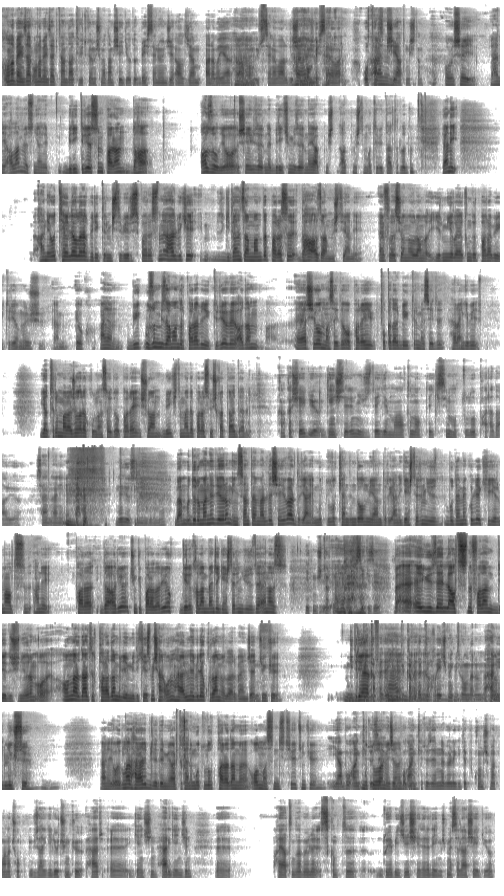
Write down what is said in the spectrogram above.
Ona benzer ona benzer bir tane daha tweet görmüşüm. Adam şey diyordu. 5 sene önce alacağım arabaya almam 3 sene vardı. Şimdi ha. 15 sene var. O tarz Aynen. bir şey atmıştın. o şey yani alamıyorsun yani biriktiriyorsun paran daha az oluyor o şey üzerine birikim üzerine yapmış atmıştım o tweet'i hatırladım. Yani hani o TL olarak biriktirmişti birisi parasını. Halbuki giden zamanda parası daha azalmıştı yani. Enflasyonla oranla 20 yıla yakındır para biriktiriyormuş. Yani yok. Aynen büyük uzun bir zamandır para biriktiriyor ve adam eğer şey olmasaydı o parayı o kadar biriktirmeseydi herhangi bir yatırım aracı olarak kullansaydı o parayı şu an büyük ihtimalle parası 3 kat daha değerli. Kanka şey diyor. Gençlerin %26.2'si mutluluğu parada arıyor. Sen hani ne diyorsun bu duruma? Ben bu duruma ne diyorum? İnsan temelde şey vardır yani mutluluk kendinde olmayandır. Yani gençlerin yüz, bu demek oluyor ki 26'sı hani para da arıyor çünkü paraları yok. Geri kalan bence gençlerin yüzde en az 74.8'i. ben e, yüzde 56'sını falan diye düşünüyorum. O onlar da artık paradan bile ümidi kesmiş. Hani onun hayalini bile kuramıyorlar bence. Çünkü Gidip diğer- bir kafede, He, gidip bir kafede e, kahve içmektir onların. Hani lüksü. Yani onlar hayal bile demiyor artık. Hani mutluluk parada mı olmasın istiyor. Çünkü Ya bu anket Mutlu olamayacağını bu biliyor. anket üzerine böyle gidip konuşmak bana çok güzel geliyor. Çünkü her e, gençin, her gencin e, hayatında böyle sıkıntı duyabileceği şeylere değinmiş. Mesela şey diyor.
